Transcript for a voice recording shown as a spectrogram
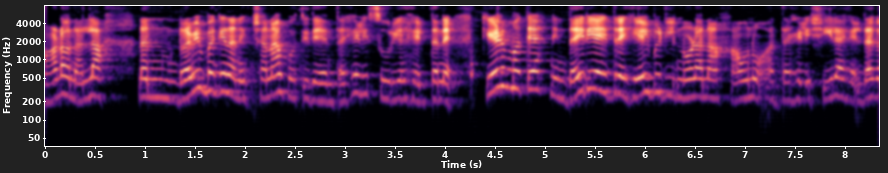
ಮಾಡೋನಲ್ಲ ನನ್ನ ರವಿ ಬಗ್ಗೆ ನನಗೆ ಚೆನ್ನಾಗಿ ಗೊತ್ತಿದೆ ಅಂತ ಹೇಳಿ ಸೂರ್ಯ ಹೇಳ್ತಾನೆ. ಕೇಳು ಮತ್ತೆ ನಿನ್ನ ಧೈರ್ಯ ಇದ್ದರೆ ಹೇಳಿಬಿಡ್ಲಿ ನೋಡೋಣ, ಅವನು ಅಂತ ಹೇಳಿ ಶೀಲಾ ಹೇಳಿದಾಗ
